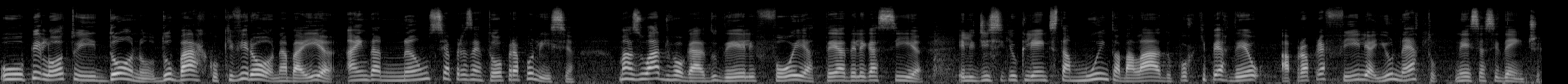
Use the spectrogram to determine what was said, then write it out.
O piloto e dono do barco que virou na Bahia ainda não se apresentou para a polícia. Mas o advogado dele foi até a delegacia. Ele disse que o cliente está muito abalado porque perdeu a própria filha e o neto nesse acidente.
